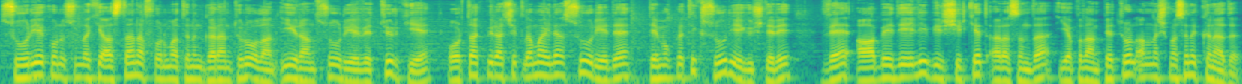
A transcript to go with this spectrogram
Suriye konusundaki Astana formatının garantörü olan İran, Suriye ve Türkiye ortak bir açıklamayla Suriye'de Demokratik Suriye güçleri ve ABD'li bir şirket arasında yapılan petrol anlaşmasını kınadı.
